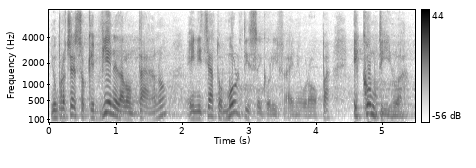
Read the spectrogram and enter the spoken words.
di un processo che viene da lontano, è iniziato molti secoli fa in Europa e continua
